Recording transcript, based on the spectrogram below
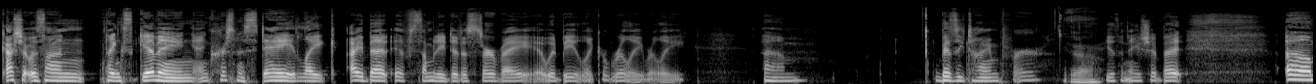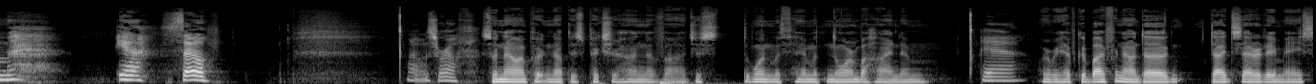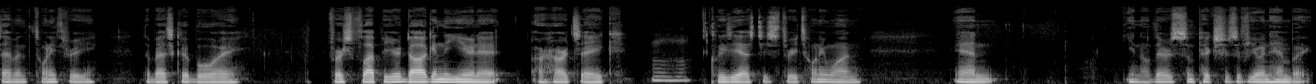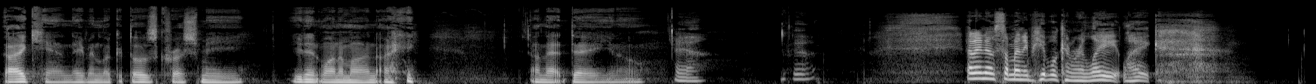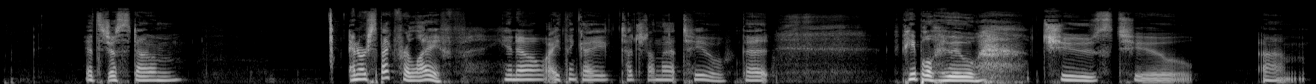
gosh, it was on Thanksgiving and Christmas Day. Like, I bet if somebody did a survey, it would be like a really, really um, busy time for Yeah. euthanasia. But, um, yeah, so that was rough. So now I'm putting up his picture, hun, of uh, just the one with him with Norm behind him, Yeah, where we have goodbye for now, Doug. Died Saturday, May 7th, 23. The best good boy. First flap of your dog in the unit. Our hearts ache. Mm-hmm. Ecclesiastes 321. And, you know, there's some pictures of you and him, but I can't even look at those crush me. You didn't want him on. I, on that day, you know. yeah, yeah. And I know so many people can relate. Like, it's just um, and respect for life. You know, I think I touched on that too. That people who choose to, um,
